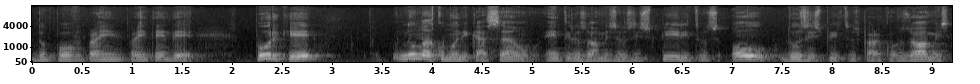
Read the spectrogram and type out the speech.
do povo para entender. Porque numa comunicação entre os homens e os espíritos, ou dos espíritos para com os homens,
